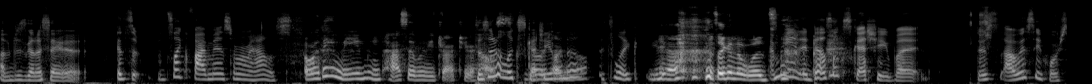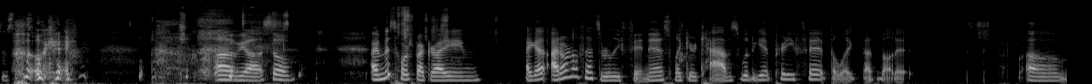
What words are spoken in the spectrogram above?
I'm just gonna say it. It's it's like five minutes from my house. Oh, I think me and me pass it when we drive to your house. Doesn't it look Is that what sketchy, you're Linda? about? It's like Yeah, it's like in the woods. I mean, it does look sketchy, but there's I always see horses. okay. um yeah, so I miss horseback riding. I guess I don't know if that's really fitness. Like your calves would get pretty fit, but like that's about it. Um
